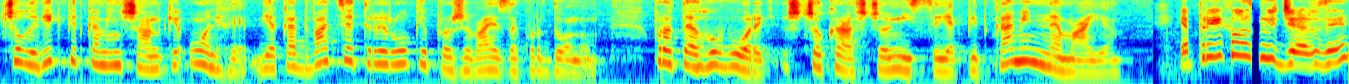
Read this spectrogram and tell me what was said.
чоловік підкамінчанки Ольги, яка 23 роки проживає за кордоном. Проте говорить, що кращого місця, як підкамінь, немає. Я приїхала з Нью-Джерсі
